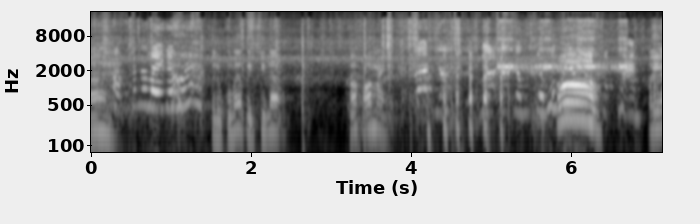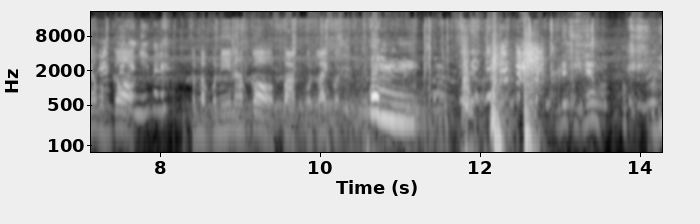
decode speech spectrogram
อ่าทำกันอะไรกันวะเนี่ยสรุปกูไม่ต้องปิดคลิปแล้ว ขอขอใหม่ เดี๋ยวเดี๋ยวเดี๋ยวเดี๋ยวพวกโอ้ผ่านโอเคครับผมก็อย่างนี้ไปเลย สำหรับวันนี้นะครับก็ฝากกดไลค์กด ปุ้ม ไม่ได้ปิดแล้วโอเค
